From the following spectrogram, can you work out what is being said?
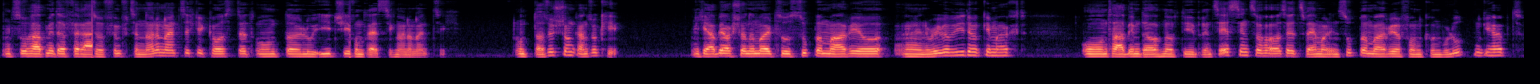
Und so hat mir der Ferrari 15,99 gekostet und der Luigi von 30,99. Und das ist schon ganz okay. Ich habe auch schon einmal zu Super Mario ein River-Video gemacht und habe ihm da auch noch die Prinzessin zu Hause, zweimal in Super Mario von Konvoluten gehabt.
